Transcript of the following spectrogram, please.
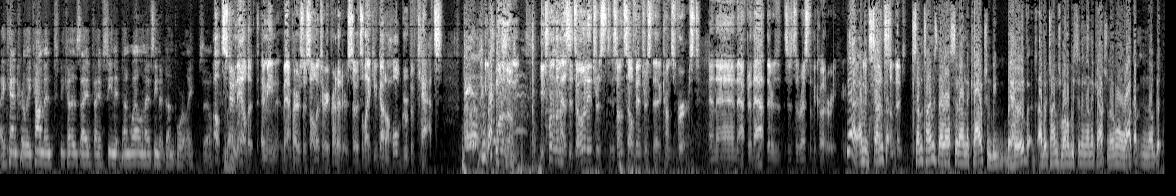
I can't really comment because I've I've seen it done well and I've seen it done poorly. So Well, Stu nailed it. I mean, vampires are solitary predators, so it's like you've got a whole group of cats. Each one of them, each one of them has its own interest, its own self-interest that it comes first, and then after that, there's just the rest of the coterie. Yeah, I mean, some, sometimes. sometimes they'll all sit on the couch and be, behave. Other times, one will be sitting on the couch, and the other one will walk up and they'll get,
